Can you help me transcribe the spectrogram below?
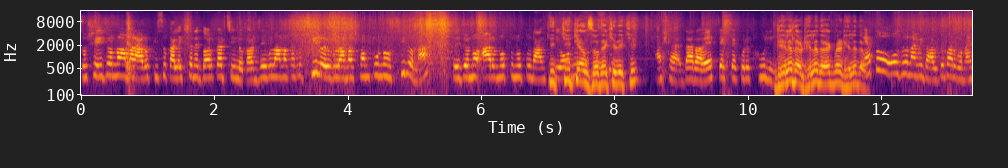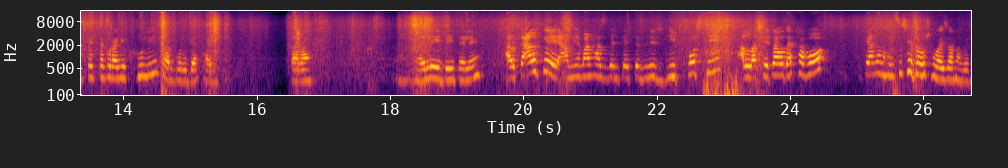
তো সেই জন্য আমার আরও কিছু কালেকশনের দরকার ছিল। কারণ যেগুলো আমার কাছে ছিল ওইগুলো আমার সম্পূর্ণ ছিল না। তো এই জন্য আরও নতুন নতুন কি আনছি কি কি আনছো? দেখি দেখি। আচ্ছা দাঁড়াও একটা একটা করে খুলি। ঢেলে দাও ঢেলে দাও একবার ঢেলে দাও। এত ওজন আমি ঢালতে পারব না। একটা একটা করে আগে খুলি তারপরে দেখাই। দাঁড়াও। তাহলে দেই তাহলে আর কালকে আমি আমার হাজবেন্ডকে একটা জিনিস গিফট করছি আল্লাহ সেটাও দেখাবো। কেমন হয়েছে সেটাও সবাই জানাবেন।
